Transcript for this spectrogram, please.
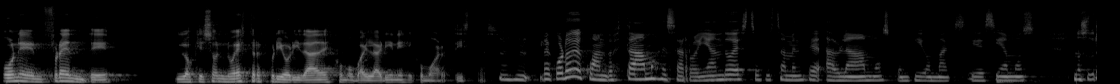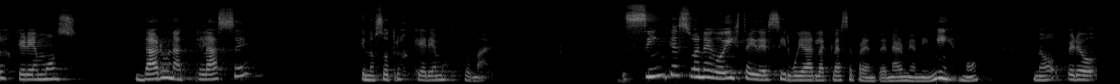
pone enfrente lo que son nuestras prioridades como bailarines y como artistas. Recuerdo que cuando estábamos desarrollando esto, justamente hablábamos contigo, Max, y decíamos, nosotros queremos dar una clase que nosotros queremos tomar. Sin que suene egoísta y decir, voy a dar la clase para entrenarme a mí mismo, ¿no? Pero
